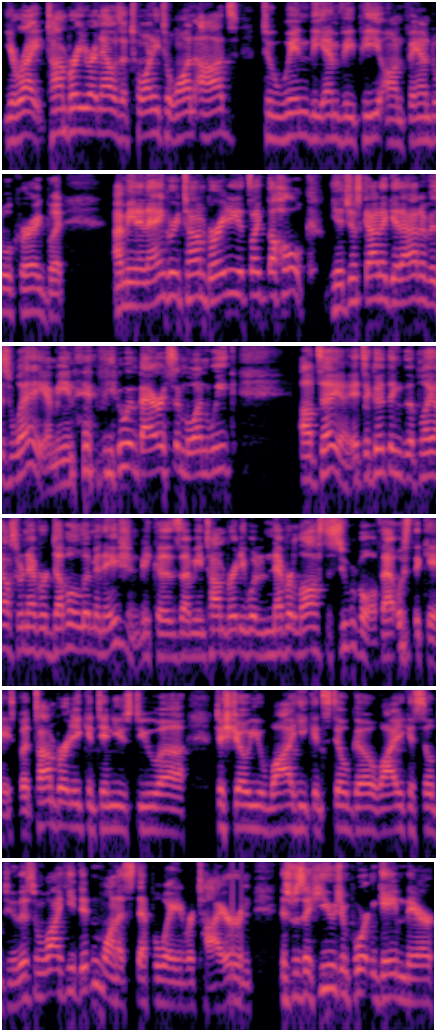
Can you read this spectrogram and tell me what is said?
You're right. Tom Brady right now is a 20 to 1 odds to win the MVP on FanDuel, Craig, but I mean, an angry Tom Brady, it's like the Hulk. You just got to get out of his way. I mean, if you embarrass him one week, I'll tell you, it's a good thing the playoffs were never double elimination because I mean, Tom Brady would have never lost a Super Bowl if that was the case. But Tom Brady continues to uh, to show you why he can still go, why he can still do this, and why he didn't want to step away and retire. And this was a huge, important game there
